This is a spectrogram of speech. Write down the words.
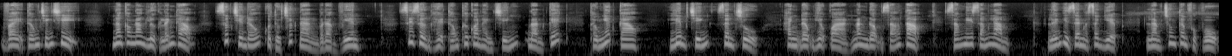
và hệ thống chính trị, nâng cao năng lực lãnh đạo, sức chiến đấu của tổ chức Đảng và đảng viên, xây dựng hệ thống cơ quan hành chính đoàn kết, thống nhất cao, liêm chính, dân chủ, hành động hiệu quả, năng động sáng tạo, dám nghĩ dám làm, lấy người dân và doanh nghiệp làm trung tâm phục vụ.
